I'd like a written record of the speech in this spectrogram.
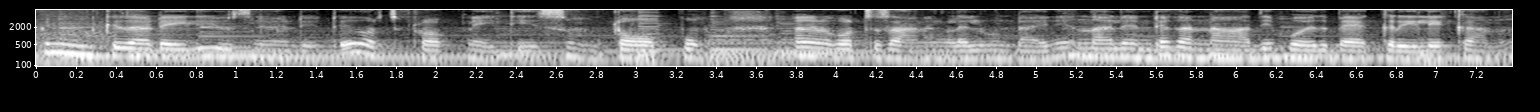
പിന്നെ എനിക്കിതാ ഡെയിലി യൂസിന് വേണ്ടിയിട്ട് കുറച്ച് ഫ്രോക്ക് നൈറ്റീസും ടോപ്പും അങ്ങനെ കുറച്ച് സാധനങ്ങളെല്ലാം ഉണ്ടായിരുന്നു എന്നാലും എന്റെ കണ്ണ് ആദ്യം പോയത് ബേക്കറിയിലേക്കാണ്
